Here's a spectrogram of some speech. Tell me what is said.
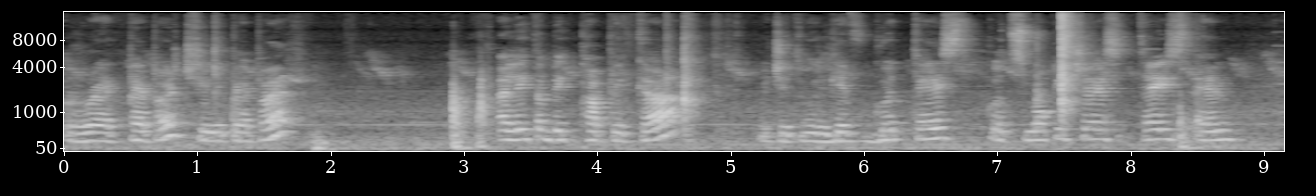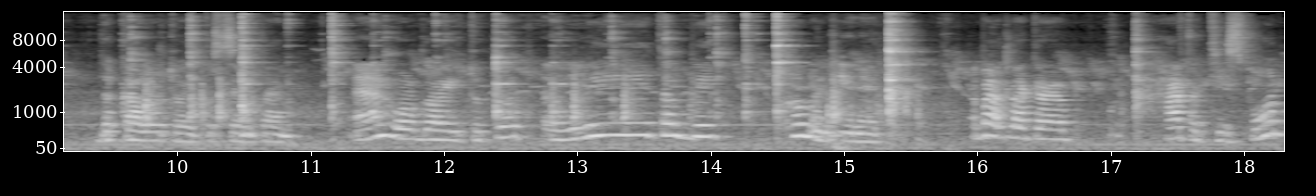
red pepper, chili pepper. A little bit paprika, which it will give good taste, good smoky taste and the color to it at the same time. And we're going to put a little bit cumin in it. About like a half a teaspoon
